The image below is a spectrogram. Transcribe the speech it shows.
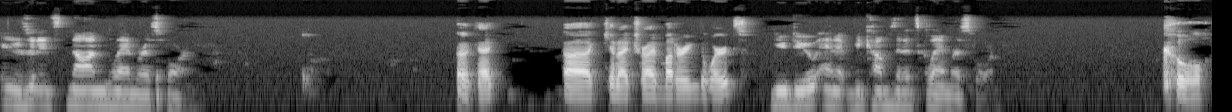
It is in its non-glamorous form. Okay. Uh, can I try muttering the words? You do, and it becomes in its glamorous form. Cool.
